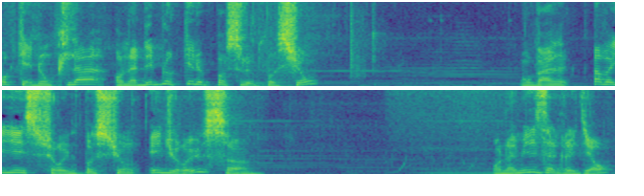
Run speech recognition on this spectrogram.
Ok, donc là, on a débloqué le poste de potion. On va travailler sur une potion Edurus. On a mis les ingrédients.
